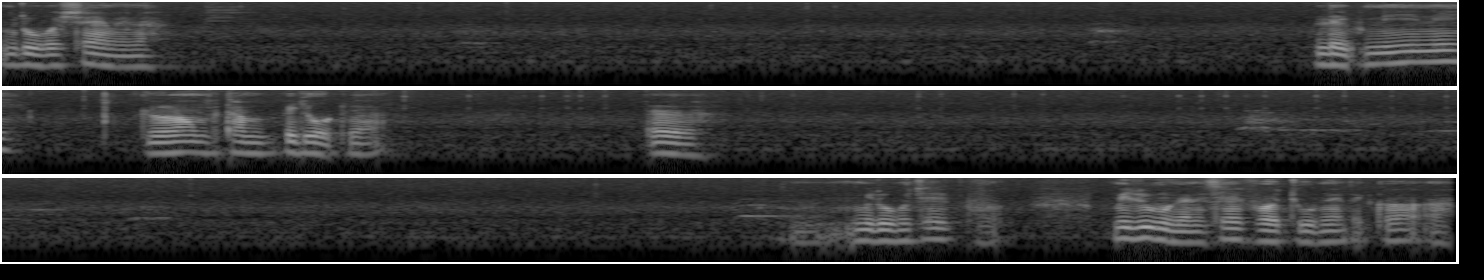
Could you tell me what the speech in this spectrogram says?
ไม่รู้ว่าใช่ไหมนะเหล็กนี้นี่เราลองทำประโยชน์ด้วยเออ ไม่รู้ไม่ใช่ ไม่รู้เหมือนกันใช่ฟอร์จูนไหมแต่ก็อะ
